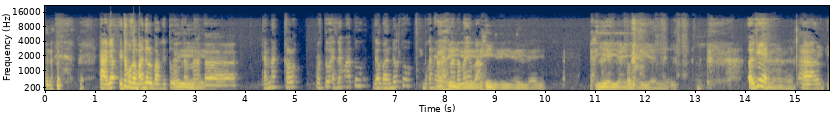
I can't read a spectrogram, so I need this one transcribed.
kagak itu bukan bandel bang itu Oh, iya, karena iya. eh, karena kalau waktu SMA tuh gak bandel tuh bukan Ah, SMA namanya bang Iya, iya, iya, iya. Iya, iya, iya, iya, iya. oke Eh, oke.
